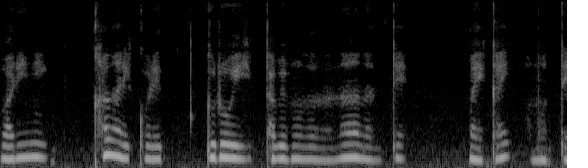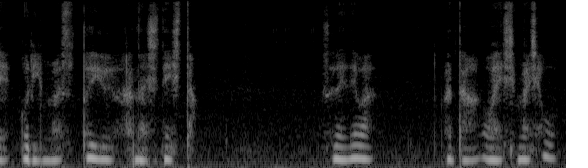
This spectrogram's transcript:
割にかなりこれ黒い食べ物だなぁなんて毎回思っておりますという話でした。それではまたお会いしましょう。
